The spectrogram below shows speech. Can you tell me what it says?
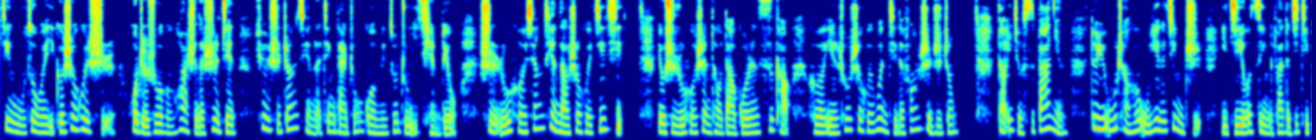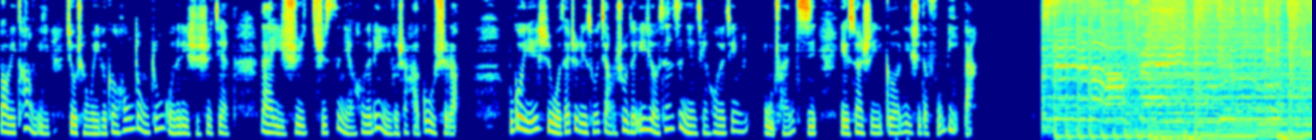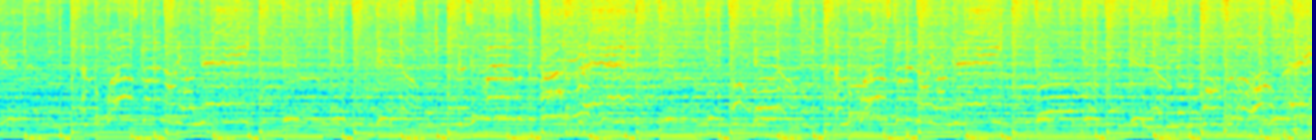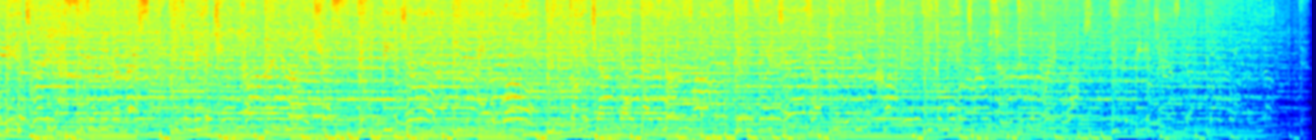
静物作为一个社会史或者说文化史的事件，确实彰显了近代中国民族主义潜流是如何镶嵌到社会机器，又是如何渗透到国人思考和言说社会问题的方式之中。到一九四八年，对于舞场和舞夜的禁止以及由此引发的集体暴力抗议，就成为一个更轰动中国的历史事件。那已是十四年后的另一个上海故事了。不过，也许我在这里所讲述的1934年前后的劲舞传奇，也算是一个历史的伏笔吧。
